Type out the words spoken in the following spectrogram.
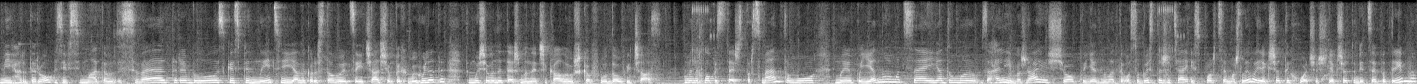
мій гардероб зі всіма там светри, блузки, спідниці. І я використовую цей час, щоб їх вигуляти, тому що вони теж мене чекали у шкафу довгий час. У мене хлопець теж спортсмен, тому ми поєднуємо це. І я думаю, взагалі вважаю, що поєднувати особисте життя і спорт це можливо, якщо ти хочеш. Якщо тобі це потрібно,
